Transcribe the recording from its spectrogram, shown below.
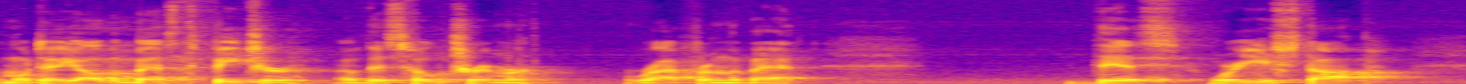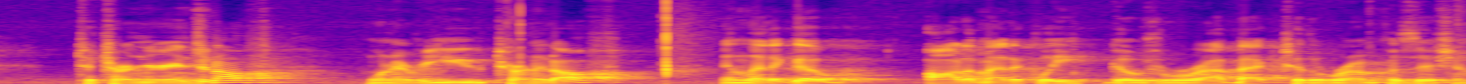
I'm gonna tell y'all the best feature of this whole trimmer right from the bat. This, where you stop to turn your engine off, whenever you turn it off and let it go, automatically goes right back to the run position.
